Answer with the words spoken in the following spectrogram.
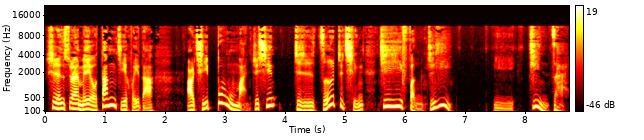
诗人虽然没有当即回答，而其不满之心、指责之情、讥讽之意，已尽在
